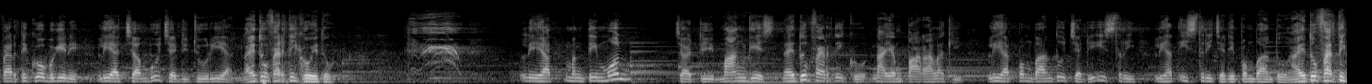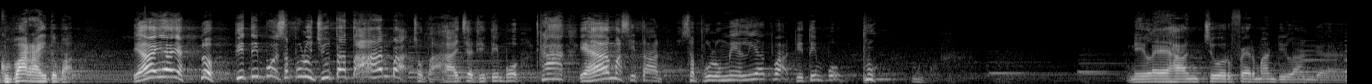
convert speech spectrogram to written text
Vertigo begini, lihat jambu jadi durian. Nah itu vertigo itu. lihat mentimun jadi manggis. Nah itu vertigo. Nah yang parah lagi, lihat pembantu jadi istri, lihat istri jadi pembantu. Nah itu vertigo parah itu Pak. Ya, ya, ya. Loh, ditimpuk 10 juta tahan, Pak. Coba aja ditimpuk. Dah, ya masih tahan. 10 miliar, Pak, ditimpuk. Buk. Nilai hancur, firman dilanggar.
